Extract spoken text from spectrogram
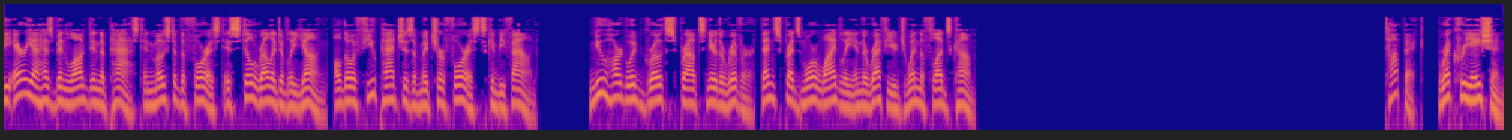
The area has been logged in the past and most of the forest is still relatively young, although a few patches of mature forests can be found. New hardwood growth sprouts near the river, then spreads more widely in the refuge when the floods come. Recreation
